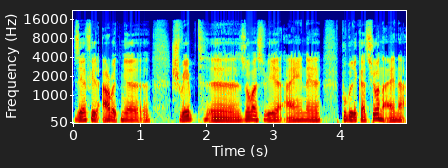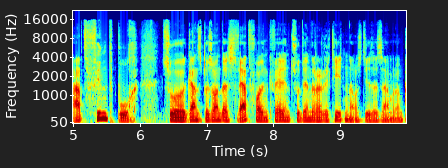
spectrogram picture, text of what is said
sehr viel Arbeit. Mir äh, schwebt äh, sowas wie eine Publikation, eine Art Findbuch zu ganz besonders wertvollen Quellen, zu den Raritäten aus dieser Sammlung.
